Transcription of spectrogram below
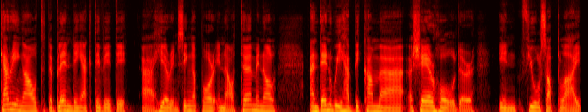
carrying out the blending activity uh, here in Singapore in our terminal. And then we have become a, a shareholder in fuel supply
